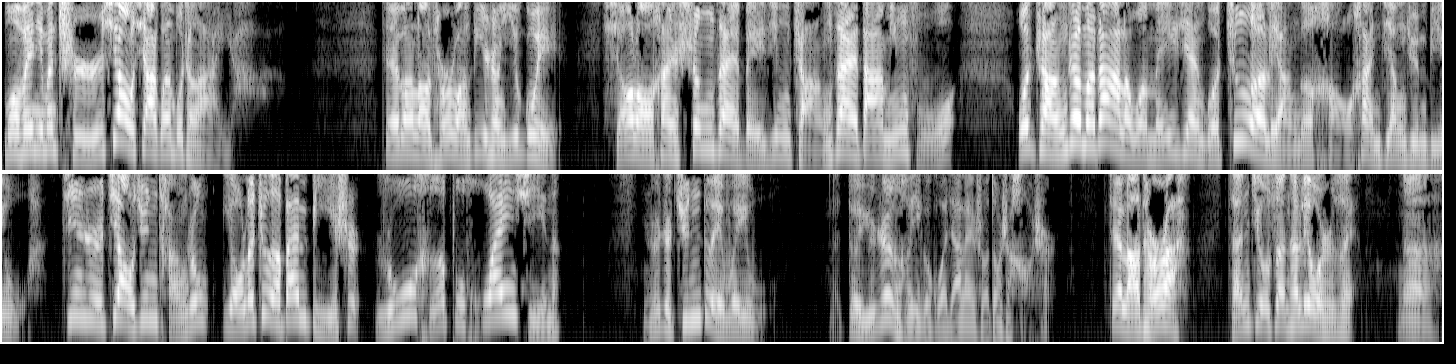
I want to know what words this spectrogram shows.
莫非你们耻笑下官不成？哎呀，这帮老头往地上一跪，小老汉生在北京，长在大名府。我长这么大了，我没见过这两个好汉将军比武啊！今日教军场中有了这般比试，如何不欢喜呢？你说这军队威武，那对于任何一个国家来说都是好事这老头啊，咱就算他六十岁，啊，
